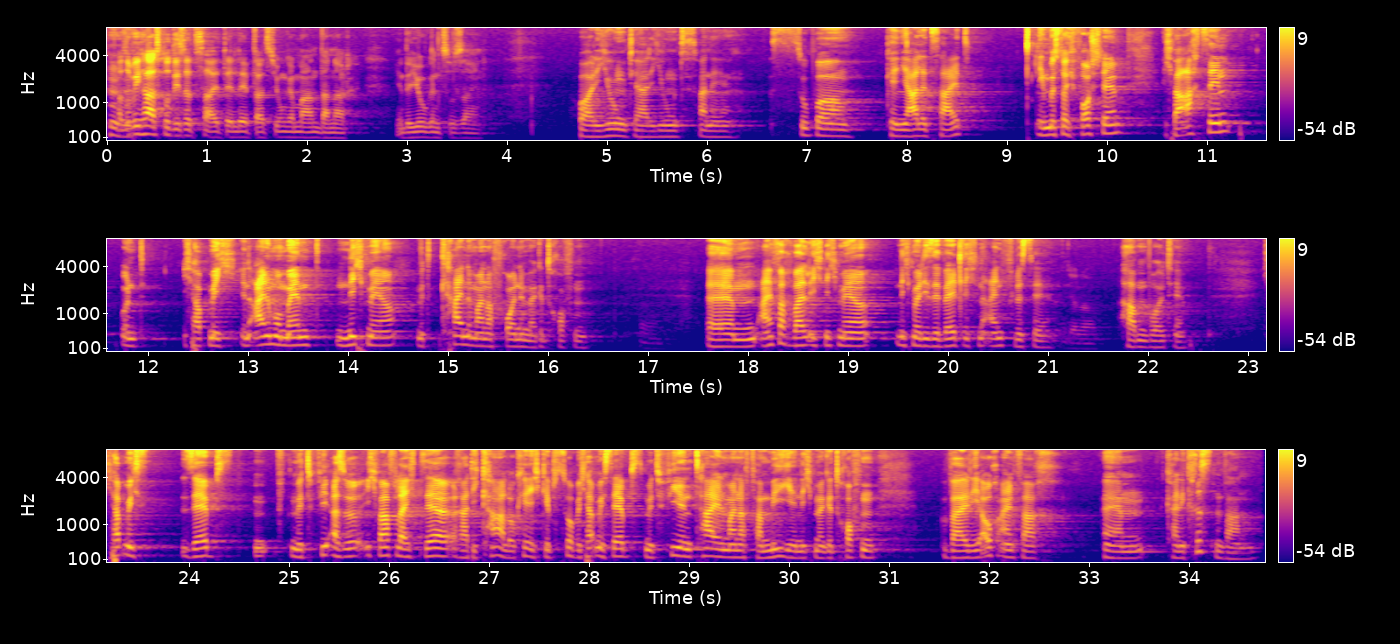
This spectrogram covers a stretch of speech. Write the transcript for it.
Also wie hast du diese Zeit erlebt, als junger Mann danach in der Jugend zu sein? Boah, die Jugend, ja, die Jugend, das war eine super geniale Zeit. Ihr müsst euch vorstellen, ich war 18 und ich habe mich in einem Moment nicht mehr mit keinem meiner Freunde mehr getroffen. Ähm, einfach weil ich nicht mehr, nicht mehr diese weltlichen Einflüsse genau. haben wollte. Ich habe mich selbst mit viel, also ich war vielleicht sehr radikal, okay, ich gebe es zu, aber ich habe mich selbst mit vielen Teilen meiner Familie nicht mehr getroffen, weil die auch einfach ähm, keine Christen waren.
